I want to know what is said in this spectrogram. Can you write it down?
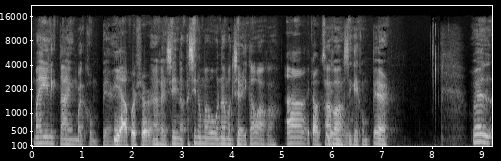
mahilig tayong mag-compare. Yeah, for sure. Okay, sino sino mauuna mag-share ikaw ako? Ah, ikaw. Sige, Ako, sige, compare. Well,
